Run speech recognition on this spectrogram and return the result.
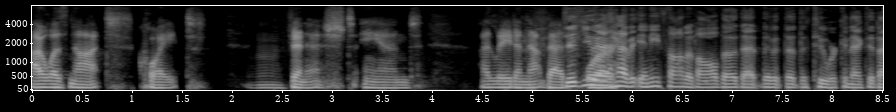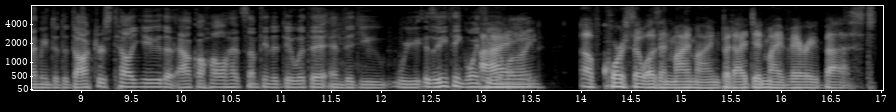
I was not quite Mm. finished, and I laid in that bed. Did you for, have any thought at all, though, that the, that the two were connected? I mean, did the doctors tell you that alcohol had something to do with it? And did you, were you, is anything going through I- your mind? Of course, it was in my mind, but I did my very best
